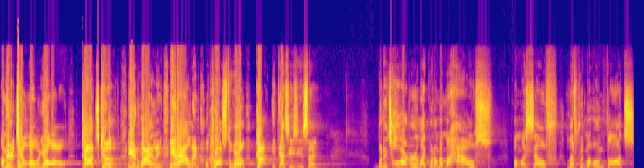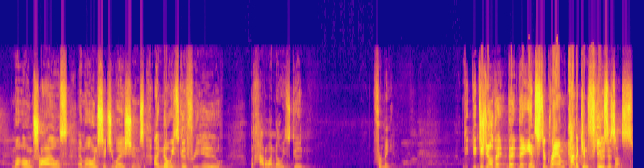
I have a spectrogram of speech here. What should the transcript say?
I'm here to tell all y'all God's good. in Wylie, in Allen, across the world. God, that's easy to say. But it's harder like when I'm at my house by myself, left with my own thoughts, my own trials, and my own situations. I know He's good for you, but how do I know He's good for me? Did you know that the, the Instagram kind of confuses us?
